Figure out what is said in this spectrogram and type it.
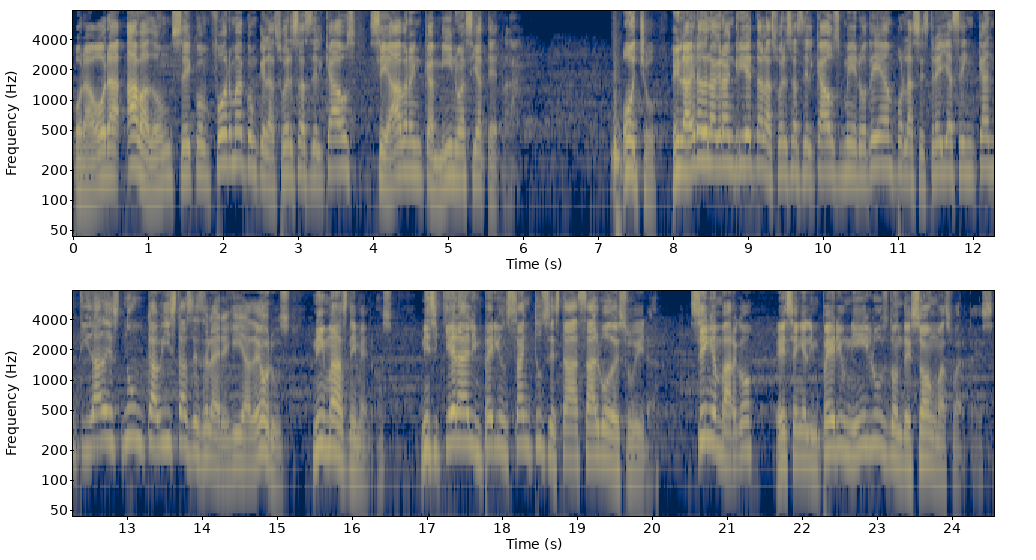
Por ahora, Abaddon se conforma con que las fuerzas del caos se abran camino hacia Terra. 8. En la era de la Gran Grieta, las fuerzas del caos merodean por las estrellas en cantidades nunca vistas desde la herejía de Horus, ni más ni menos. Ni siquiera el Imperium Sanctus está a salvo de su ira. Sin embargo, es en el Imperium Nihilus donde son más fuertes.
